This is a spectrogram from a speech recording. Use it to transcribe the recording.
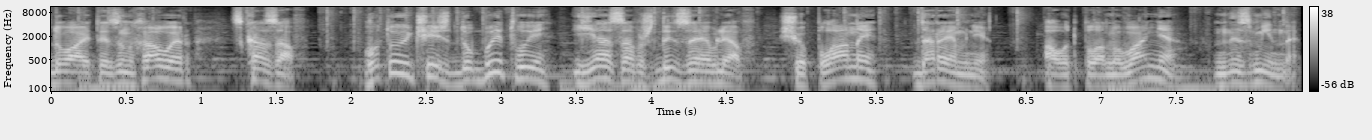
Дуайт Ейзенгауер сказав: готуючись до битви, я завжди заявляв, що плани даремні, а от планування незмінне.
